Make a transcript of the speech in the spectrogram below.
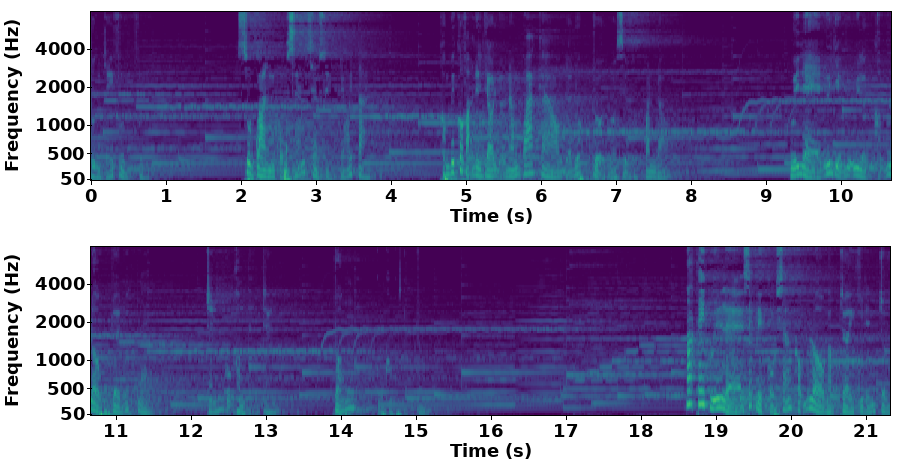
bừng cháy phừng phừng. Xung quanh cột sáng xèo xẹt chói tai. Không biết có phải là do độ nóng quá cao để đốt trụi mọi sự vật quanh đó. Quỷ lệ đối diện với uy lực khổng lồ của trời đất này, tránh cũng không thể tránh, trốn cũng không thể trốn. Mắt thấy quỷ lệ sẽ bị cột sáng khổng lồ ngập trời khi đến trúng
